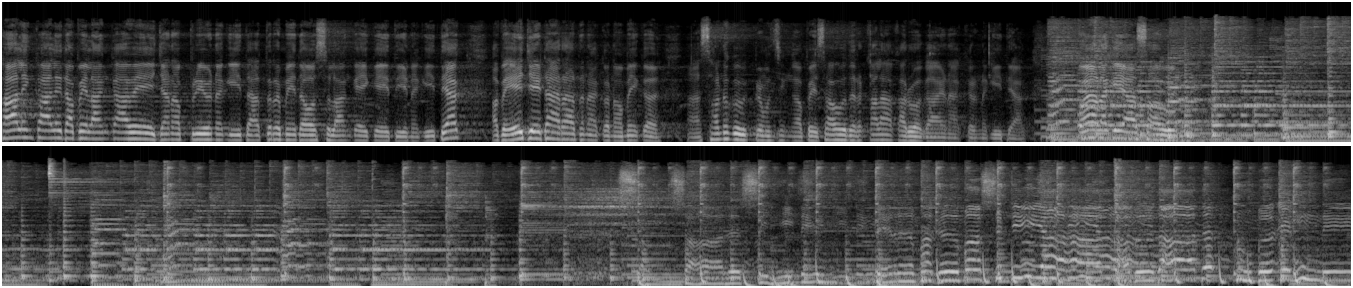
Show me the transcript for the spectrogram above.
කාලෙන් කාලෙට අපේ ලංකාවේ ජනප්‍රිය වෙන ගීත අතර මේ දවස්වල ලංක එකේ තියෙන ගීතයක්. අපේ ඒජේට ආරාධනා කරනවා මේක ආ, සනුක වික්‍රමසිංහ අපේ සහෝදර කලාකරුවා ගායනා කරන ගීතයක්. ඔයාලගේ ආසාව වෙනුවෙන්. සිහිනේ පෙර මග මා සිටියා. කවදාද ඔබ එන්නේ?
